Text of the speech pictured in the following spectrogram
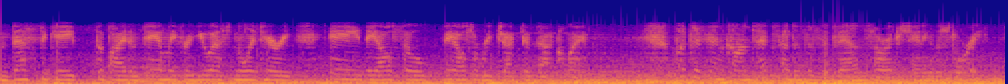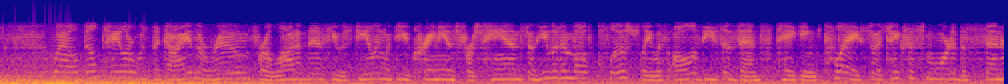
investigate the Biden family for U.S. military aid. They also they also rejected that claim. Put this in context. How does this advance our understanding of the story? Well, Bill Taylor was the guy in the room for a lot of this. He was dealing with the Ukrainians firsthand, so he was involved closely with all of these events taking place. So it takes us more to the center.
